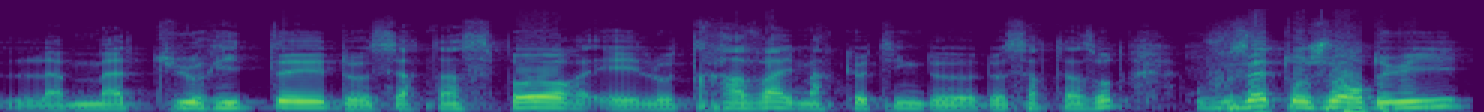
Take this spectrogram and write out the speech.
la maturité de certains sports et le travail marketing de, de certains autres. Vous êtes aujourd'hui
